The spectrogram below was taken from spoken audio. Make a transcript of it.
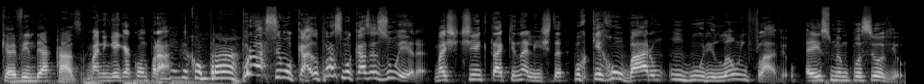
quer vender a casa. Mas ninguém quer comprar. Ninguém quer comprar. Próximo caso. O próximo caso é zoeira. Mas tinha que estar tá aqui na lista porque roubaram um gurilão inflável. É isso mesmo que você ouviu.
